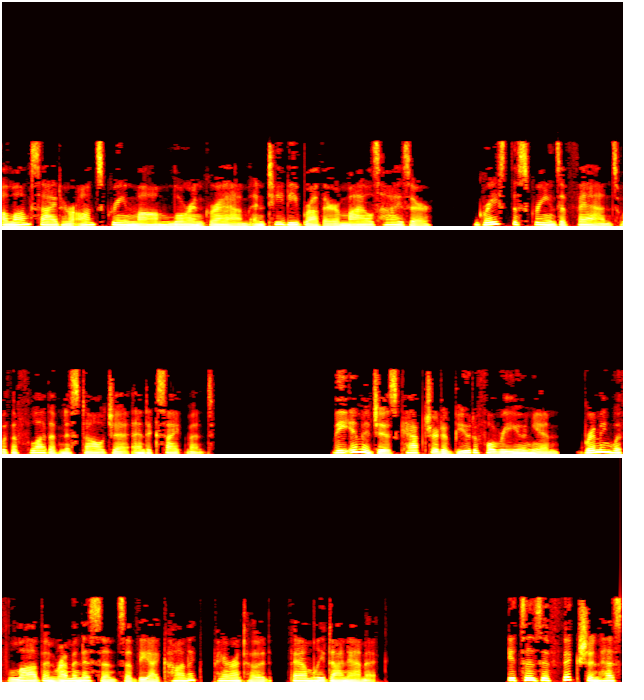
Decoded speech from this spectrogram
alongside her on-screen mom Lauren Graham and TV brother Miles Heizer, graced the screens of fans with a flood of nostalgia and excitement. The images captured a beautiful reunion, brimming with love and reminiscence of the iconic, parenthood, family dynamic. It's as if fiction has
